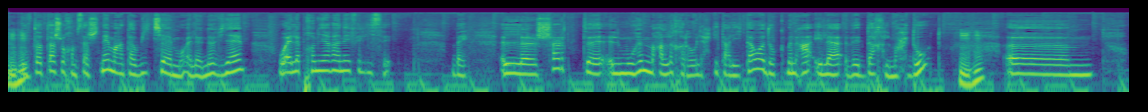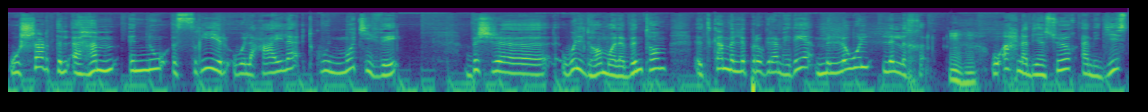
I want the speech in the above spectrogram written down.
مهم. من 13 و 15 سنه معناتها 8 والا 9 والا première année في ال lycée باهي الشرط المهم على الأخر هو اللي حكيت عليه توا donc من عائلة ذات دخل محدود. والشرط الأهم إنه الصغير والعائلة تكون motivée باش آه، ولدهم ولا بنتهم تكمل ال programme هذايا من الأول للآخر. وأحنا bien sûr AMIDEAST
